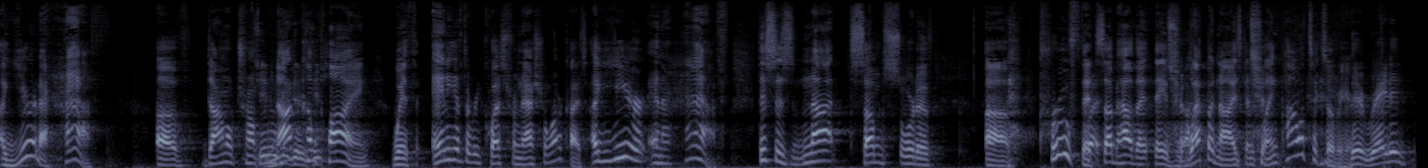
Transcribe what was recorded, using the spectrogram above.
a year and a half of Donald Trump not complying with any of the requests from National Archives. A year and a half. This is not some sort of uh, proof that But- somehow that they've Chuck- weaponized and playing politics over here. They raided.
